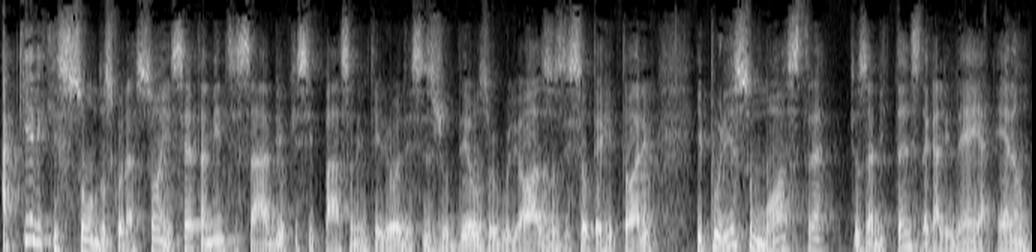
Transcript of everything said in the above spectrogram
Aquele que sonda os corações certamente sabe o que se passa no interior desses judeus orgulhosos de seu território e por isso mostra que os habitantes da Galiléia eram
